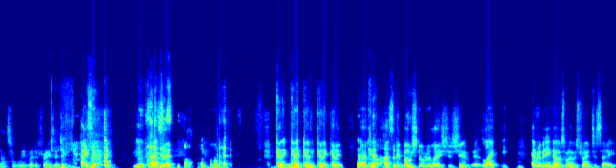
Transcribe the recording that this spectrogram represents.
that's a weird way to phrase it. Has- has a, cut it, cut it, cut it, cut it, cut it. uh, Cut. has an emotional relationship. Like everybody knows what I was trying to say.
